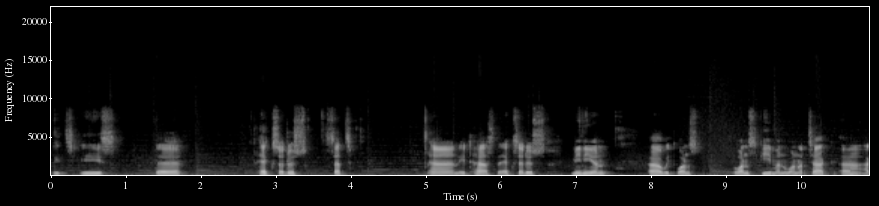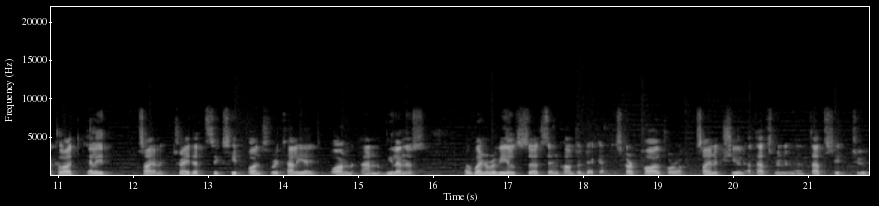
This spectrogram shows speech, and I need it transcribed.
which is the Exodus set, and it has the Exodus minion uh, with one, one scheme and one attack, uh, Acolyte, Elite, Psionic traded, 6 hit points, Retaliate 1, and Villainous. Uh, when revealed, search the encounter deck and discard pile for a Psionic Shield attachment and attach it to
